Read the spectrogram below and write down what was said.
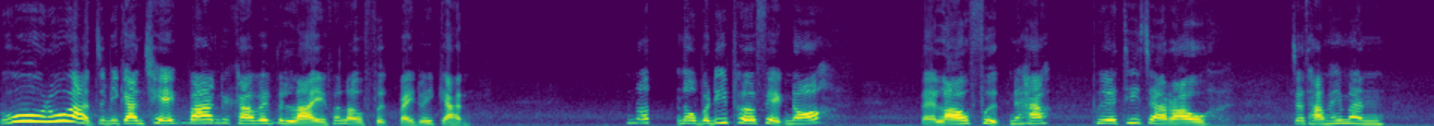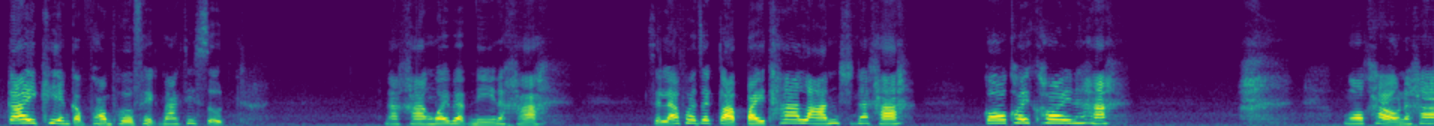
กู อาจจะมีการเช็คบ้างนะคะ ไม่เป็นไร เพราะเราฝึกไปด้วยกัน not nobody perfect เนาะแต่เราฝึกนะคะ เพื่อที่จะเราจะทำให้มันใกล้เคียงกับความ perfect มากที่สุดนะค้างไว้แบบนี้นะคะ เสร็จแล้วพอจะกลับไปท่าลันช์นะคะ ก็ค่อยๆนะคะ งอเข่านะคะ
